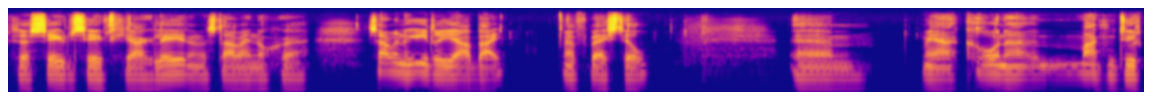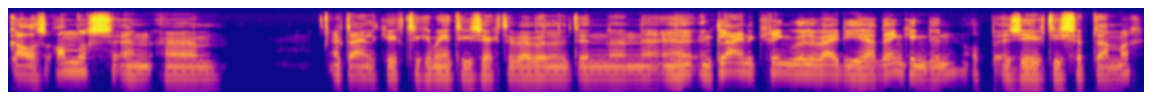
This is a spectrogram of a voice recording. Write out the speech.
77 jaar geleden. En daar staan wij nog, uh, staan we nog ieder jaar bij. Even bij stil. Ehm, maar ja, corona maakt natuurlijk alles anders. En um, uiteindelijk heeft de gemeente gezegd, wij willen het in een, een kleine kring willen wij die herdenking doen op 17 september.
